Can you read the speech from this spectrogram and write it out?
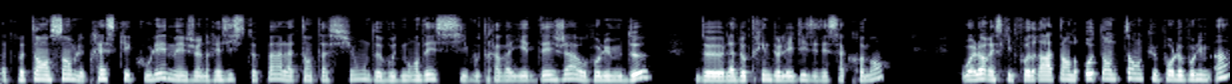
Notre temps ensemble est presque écoulé, mais je ne résiste pas à la tentation de vous demander si vous travaillez déjà au volume 2 de la doctrine de l'Église et des sacrements, ou alors est-ce qu'il faudra attendre autant de temps que pour le volume 1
